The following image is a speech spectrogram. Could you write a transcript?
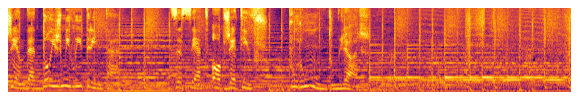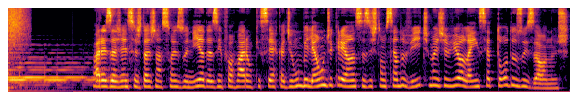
Agenda 2030. 17 Objetivos por um mundo melhor. Várias agências das Nações Unidas informaram que cerca de um bilhão de crianças estão sendo vítimas de violência todos os anos.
